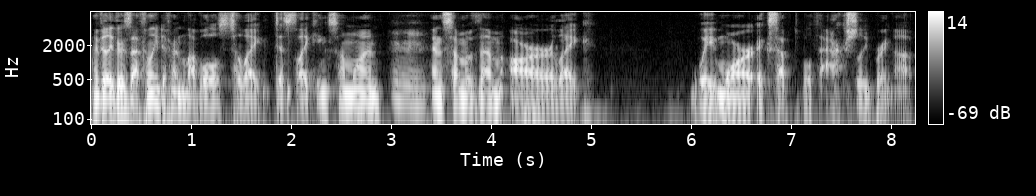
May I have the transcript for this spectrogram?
I feel like there's definitely different levels to like disliking someone hmm and some of them are like way more acceptable to actually bring up.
